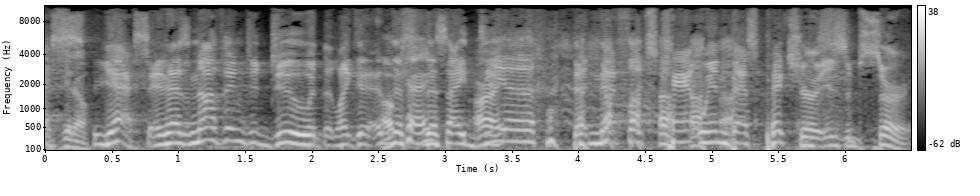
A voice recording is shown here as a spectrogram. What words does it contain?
yes, you know, yes, it has nothing to do with like uh, this. This all right. idea that Netflix can't win Best Picture is absurd.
